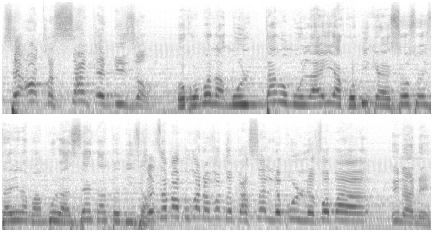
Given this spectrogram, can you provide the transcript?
c'est entre 5 et 10 ans. okomona mul- ntango molai ya kobika ya soso ezali na bambula 50 to 10 Je ne sais pas pourquoi dans votre parcelle, les poules ne font pas une année.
